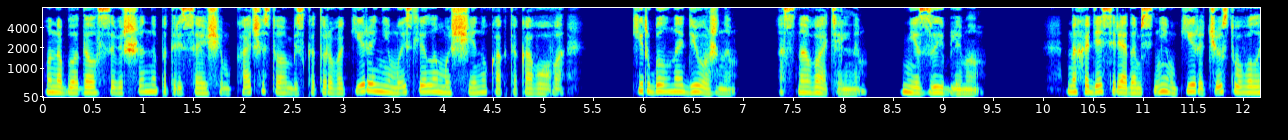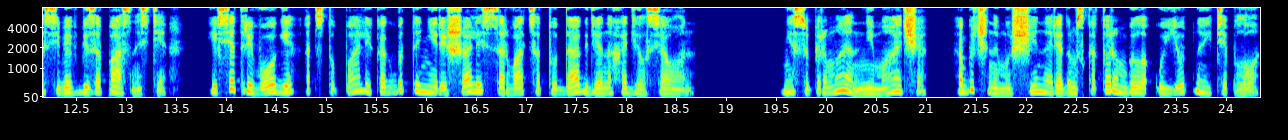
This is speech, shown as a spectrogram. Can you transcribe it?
Он обладал совершенно потрясающим качеством, без которого Кира не мыслила мужчину как такового. Кир был надежным, основательным, незыблемым. Находясь рядом с ним, Кира чувствовала себя в безопасности, и все тревоги отступали, как будто не решались сорваться туда, где находился он. Ни Супермен, ни Мачо, обычный мужчина, рядом с которым было уютно и тепло.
